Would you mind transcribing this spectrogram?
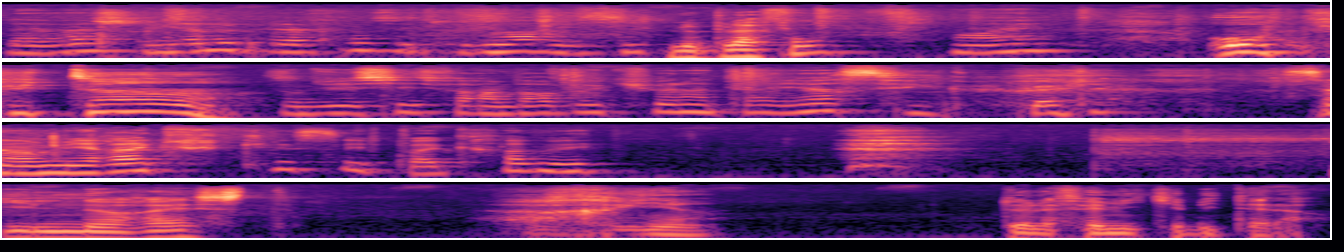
La vache, regarde le plafond, c'est tout noir ici. Le plafond Ouais. Oh putain Ils ont dû essayer de faire un barbecue à l'intérieur, c'est cool. C'est un miracle que c'est pas cramé. Il ne reste rien de la famille qui habitait là.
